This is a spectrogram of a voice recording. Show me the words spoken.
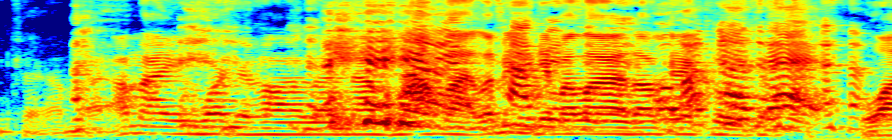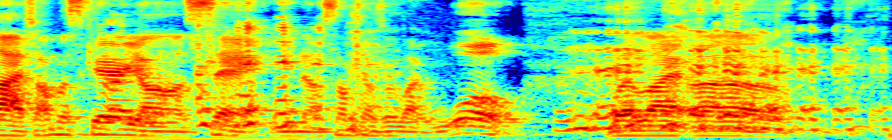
okay, I'm not, I'm not even working hard right now. I'm like, let me just get my lines. Okay, Oh, I cool. that. Watch, I'm gonna scare y'all on set. You know, sometimes I'm like, whoa, but like, uh,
